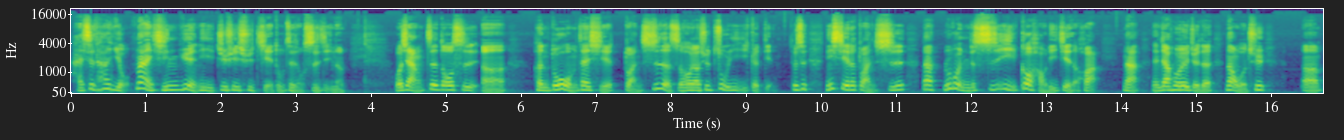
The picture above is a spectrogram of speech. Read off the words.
还是他有耐心愿意继续去解读这首诗集呢？我想这都是呃很多我们在写短诗的时候要去注意一个点，就是你写了短诗，那如果你的诗意够好理解的话。那人家会不会觉得，那我去呃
